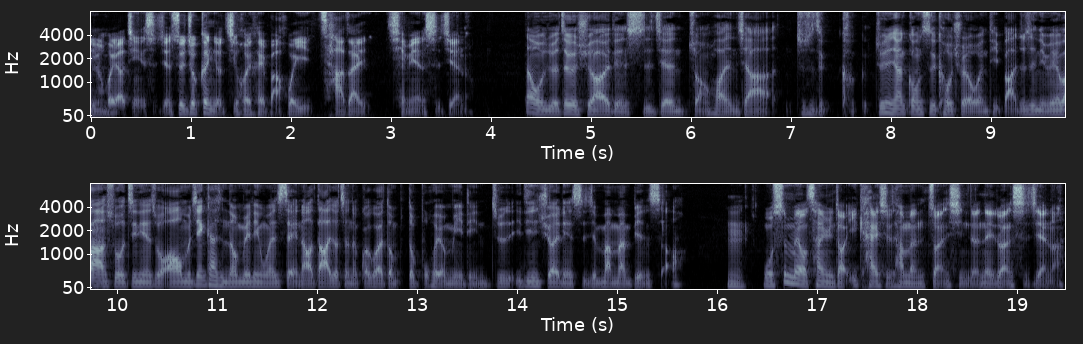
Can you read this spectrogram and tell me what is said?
一个会要进行时间，所以就更有机会可以把会议插在前面的时间了。但我觉得这个需要一点时间转换一下，就是这个就有点像公司 culture 的问题吧。就是你没办法说今天说哦，我们今天开始 no meeting Wednesday，然后大家就真的乖乖都都不会有 meeting，就是一定需要一点时间慢慢变少。嗯，我是没有参与到一开始他们转型的那段时间啦。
